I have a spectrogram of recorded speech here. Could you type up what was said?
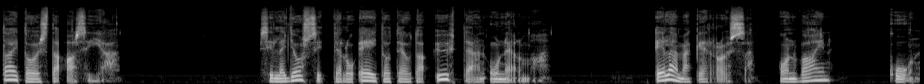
tai toista asiaa. Sillä jossittelu ei toteuta yhtään unelmaa. Elämäkerroissa on vain kun.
